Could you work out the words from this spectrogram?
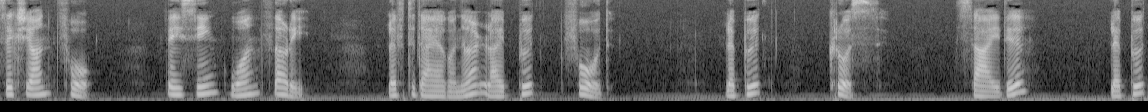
Section 4 Facing 130 Left diagonal right foot forward Left foot cross Side Left foot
